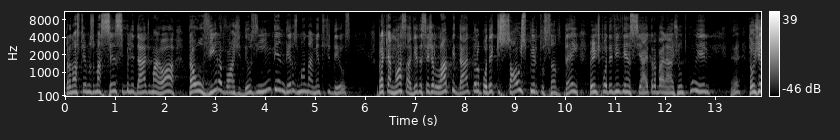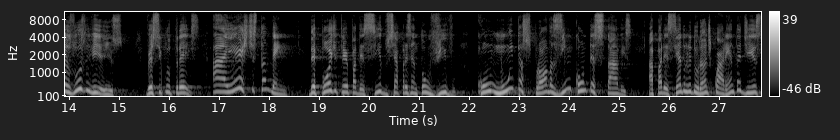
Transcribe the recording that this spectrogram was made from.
para nós termos uma sensibilidade maior para ouvir a voz de Deus e entender os mandamentos de Deus. Para que a nossa vida seja lapidada pelo poder que só o Espírito Santo tem, para a gente poder vivenciar e trabalhar junto com Ele. Né? Então Jesus vivia isso. Versículo 3: A estes também, depois de ter padecido, se apresentou vivo, com muitas provas incontestáveis aparecendo-lhe durante 40 dias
